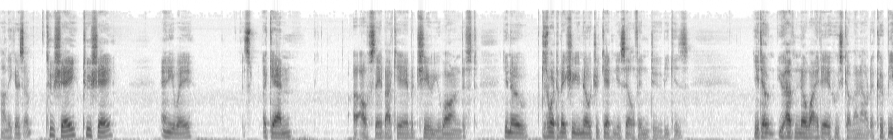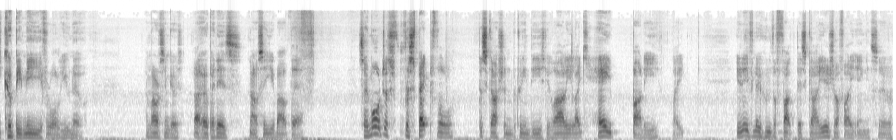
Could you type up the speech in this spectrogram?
And he goes, oh, touche, touche. Anyway, it's again, I'll stay back here but cheer you on. Just, you know, just want to make sure you know what you're getting yourself into because you don't, you have no idea who's coming out. It could be, it could be me for all you know. And Morrison goes, I hope it is, and I'll see you out there. So more just respectful discussion between these two. Ali, like, hey, buddy, like, you don't even know who the fuck this guy is you're fighting, so.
